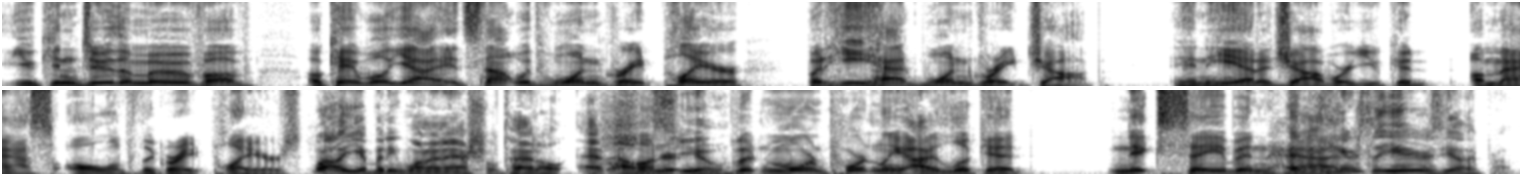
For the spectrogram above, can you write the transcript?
you can do the move of okay, well, yeah, it's not with one great player, but he had one great job, and he had a job where you could amass all of the great players. Well, yeah, but he won a national title at LSU. But more importantly, I look at Nick Saban had. And here's the here's the other problem.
